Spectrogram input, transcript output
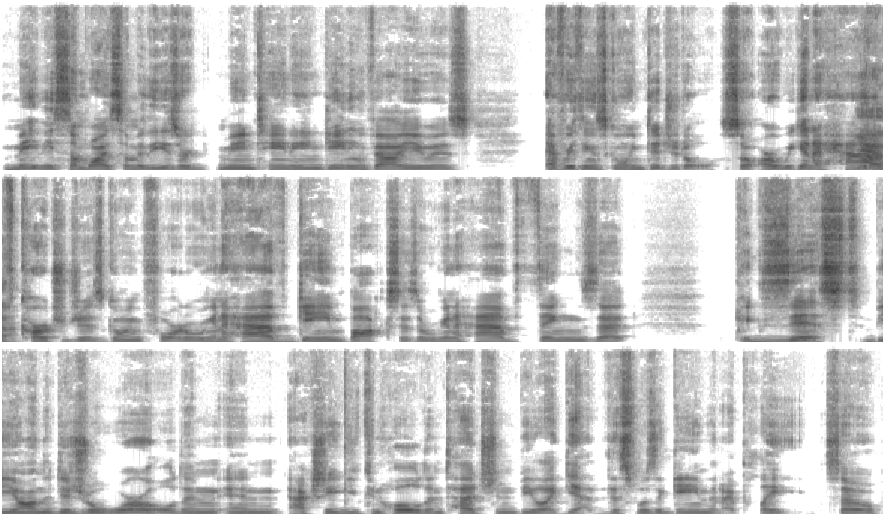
maybe some why some of these are maintaining and gaining value is everything's going digital so are we going to have yeah. cartridges going forward are we going to have game boxes are we going to have things that exist beyond the digital world and and actually you can hold and touch and be like yeah this was a game that i played so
